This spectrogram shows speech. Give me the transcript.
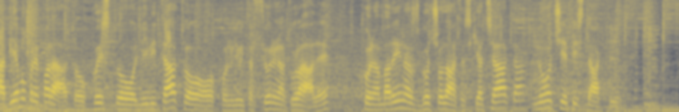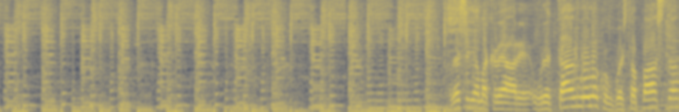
Abbiamo preparato questo lievitato con lievitazione naturale con amarena sgocciolata, schiacciata, noci e pistacchi. Adesso andiamo a creare un rettangolo con questa pasta.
